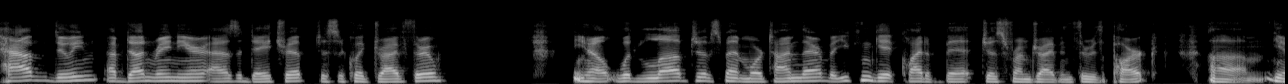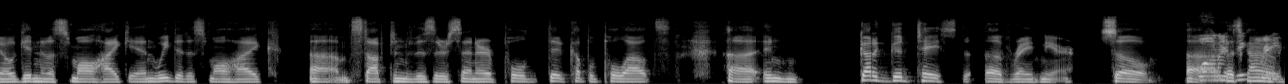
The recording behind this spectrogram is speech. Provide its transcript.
have doing I've done Rainier as a day trip, just a quick drive through you know, would love to have spent more time there, but you can get quite a bit just from driving through the park. Um, you know, getting a small hike in. We did a small hike, um, stopped in the visitor center, pulled, did a couple pullouts, uh, and got a good taste of Rainier. So, uh, well, that's kind of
